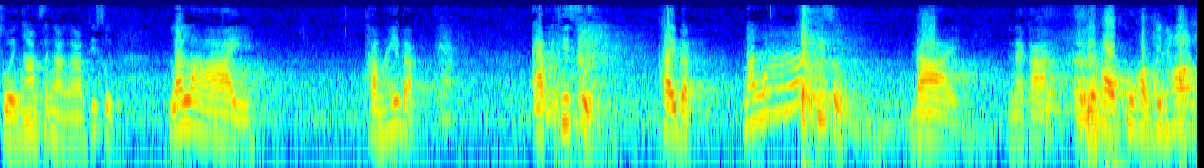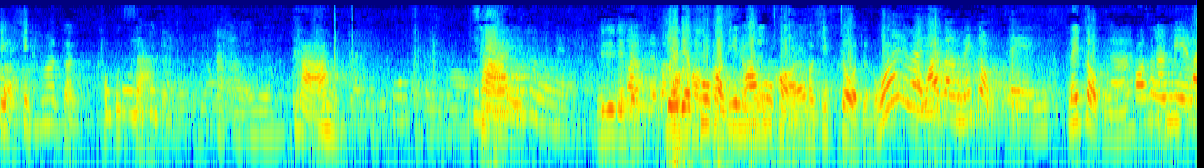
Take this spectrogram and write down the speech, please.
สวยงามสง่างามที่สุดละลายทำให้แบบแอปที่สุด ใครแบบน่ารักที่สุดได้นะคะ เดี๋ยวขอครูขอคิดฮอดคิดก่อนคิดฮอดก่อนขอปรึกษาก่อนค่ะใช่ เดี๋ยวเดี๋ยวเดี๋ยวเดี๋ยวครูขอคิดฮอดครูขอขอคิดโจทย์ก่อนว้ายอะไรแต่ว่าจะไม่จบเพลง ไม่จบนะ เพราะฉะนั้นมีอะไร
